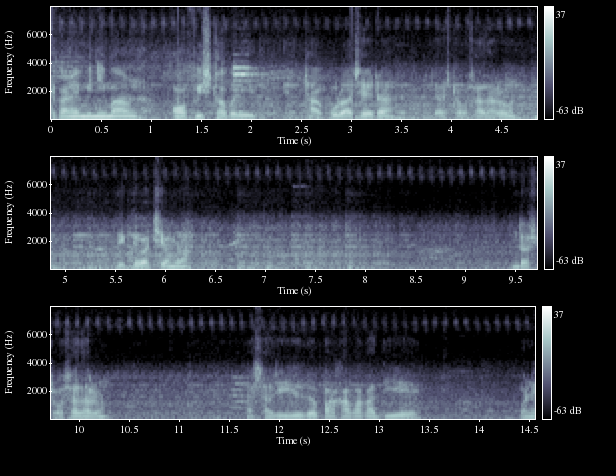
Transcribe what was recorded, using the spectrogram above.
এখানে মিনিমাম অফিস টপেরই ঠাকুর আছে এটা জাস্ট অসাধারণ, দেখতে পাচ্ছি আমরা। জাস্ট অসাধারণ। আর সাজিয়ে তো পাখা পাখা দিয়ে মানে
